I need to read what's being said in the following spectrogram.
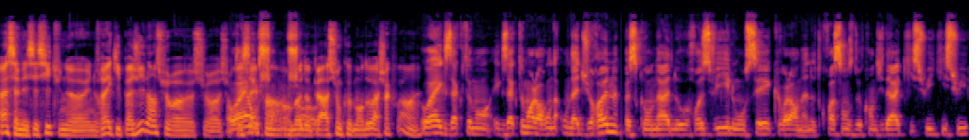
Ah, ça nécessite une, une, vraie équipe agile hein, sur, euh, sur, sur tes hein, en mode opération commando à chaque fois. Ouais, exactement, exactement. Alors on a, on a du run parce qu'on a nos grosses villes où on sait que voilà, on a notre croissance de candidats qui suit, qui suit,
